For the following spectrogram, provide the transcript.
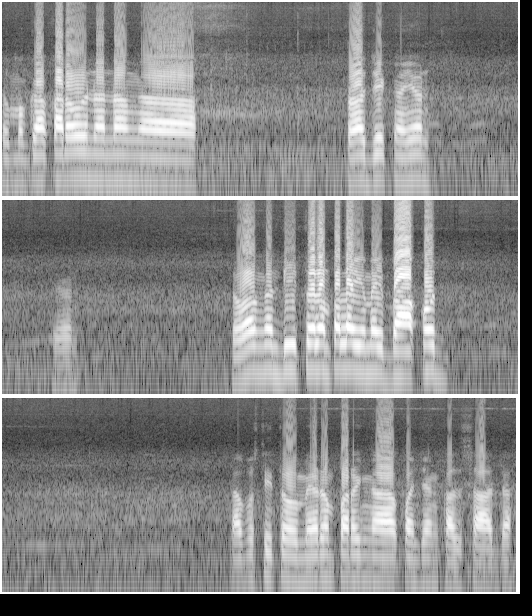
So magkakaroon na ng ah, project ngayon. Yun. So hanggang dito lang pala yung may bakod. Tapos dito, meron pa rin uh, kanyang kalsada.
